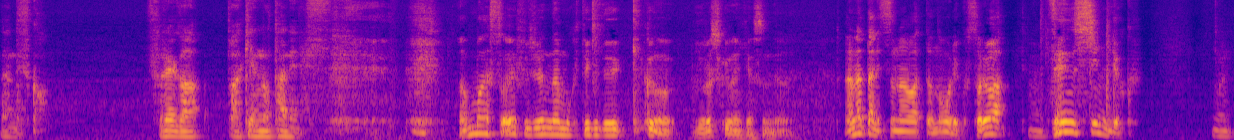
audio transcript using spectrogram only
何ですか？それが馬券の種です。あんまそういう不純な目的で聞くのよろしくない気がするんだよね。あなたに備わった能力、それは全身力。うん。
